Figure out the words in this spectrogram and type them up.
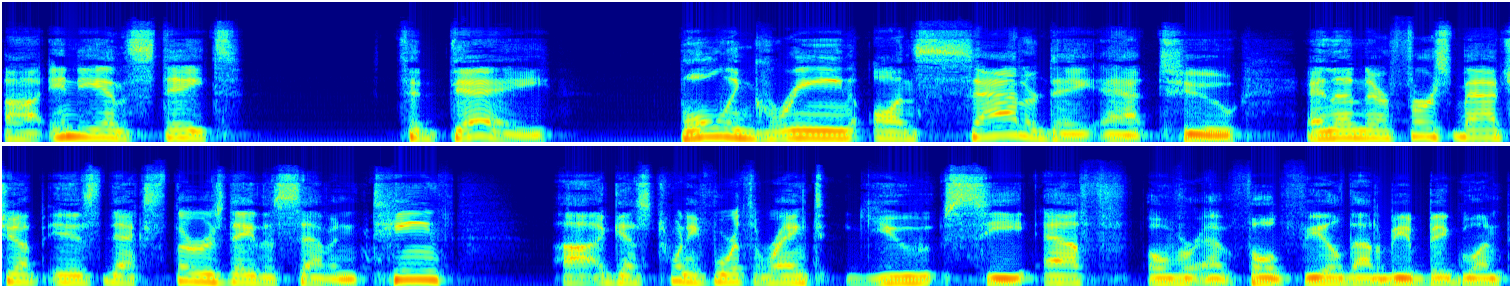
uh, Indiana State today, Bowling Green on Saturday at two, and then their first matchup is next Thursday, the seventeenth. Uh, against 24th ranked UCF over at Folk Field. That'll be a big one.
